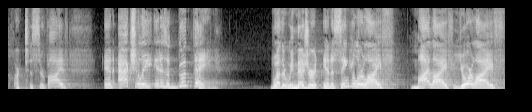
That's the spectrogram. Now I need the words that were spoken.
are to survive. And actually, it is a good thing. Whether we measure it in a singular life, my life, your life,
